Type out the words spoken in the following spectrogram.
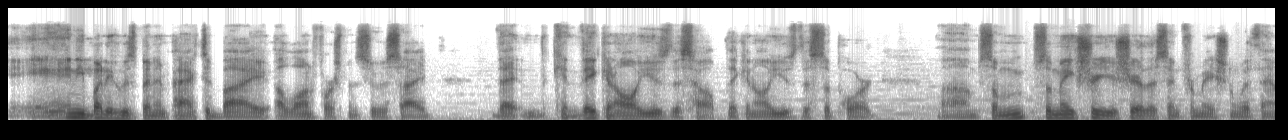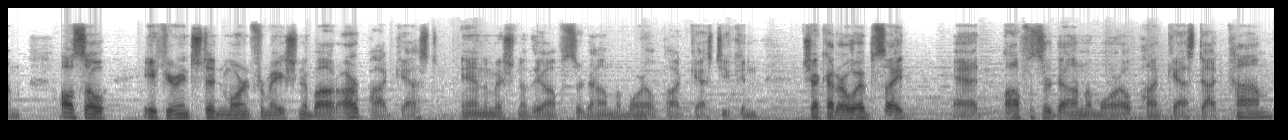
anybody who's been impacted by a law enforcement suicide, that can, they can all use this help. They can all use this support. Um, so, so make sure you share this information with them. Also, if you're interested in more information about our podcast and the mission of the Officer Down Memorial Podcast, you can check out our website at officerdownmemorialpodcast.com.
